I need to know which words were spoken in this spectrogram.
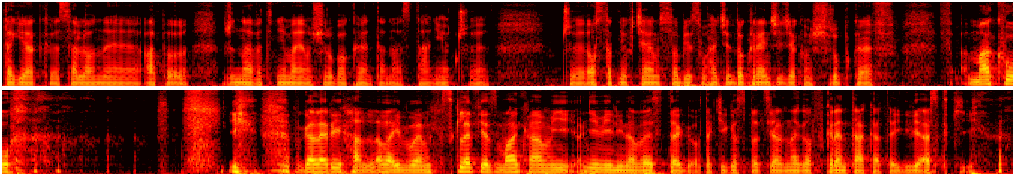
tak jak salony Apple, że nawet nie mają śrubokręta na stanie, czy, czy ostatnio chciałem sobie, słuchajcie, dokręcić jakąś śrubkę w, w Macu i w galerii handlowej byłem w sklepie z makami, nie mieli nawet tego, takiego specjalnego wkrętaka tej gwiazdki.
